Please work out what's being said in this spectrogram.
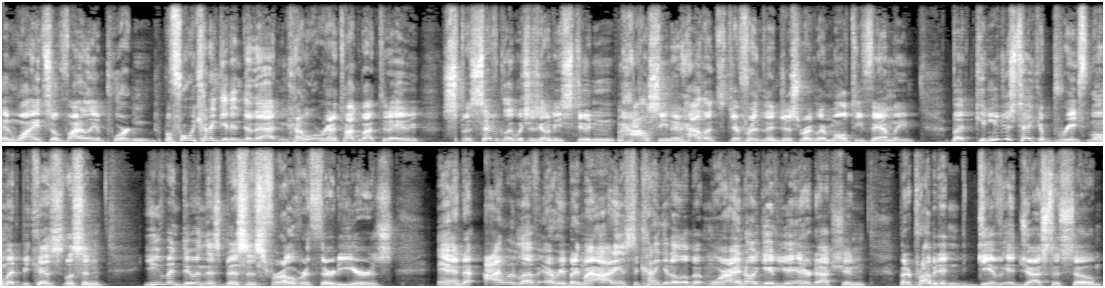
and why it's so vitally important. Before we kind of get into that and kind of what we're going to talk about today specifically, which is going to be student housing and how that's different than just regular multifamily. But can you just take a brief moment? Because listen, you've been doing this business for over 30 years. And I would love everybody, my audience, to kind of get a little bit more. I know I gave you an introduction, but it probably didn't give it justice. So,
